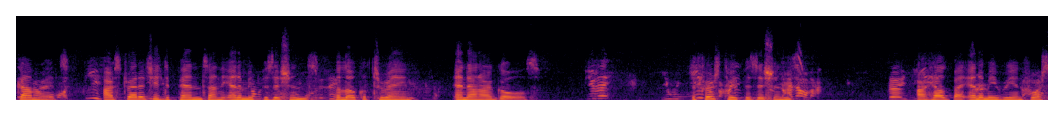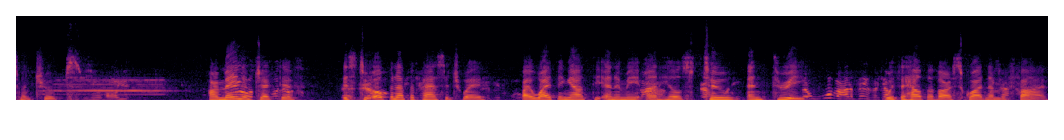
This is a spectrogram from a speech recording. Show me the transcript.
Comrades, our strategy depends on the enemy positions, the local terrain, and on our goals. The first three positions are held by enemy reinforcement troops. Our main objective is to open up a passageway by wiping out the enemy on hills 2 and 3 with the help of our squad number 5.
